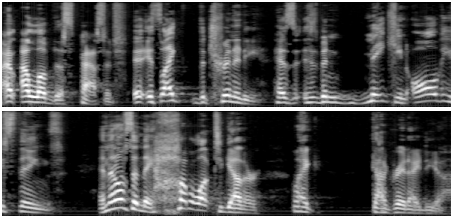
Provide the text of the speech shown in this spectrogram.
I, I, love this passage. It's like the Trinity has, has been making all these things, and then all of a sudden they huddle up together, like, got a great idea.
